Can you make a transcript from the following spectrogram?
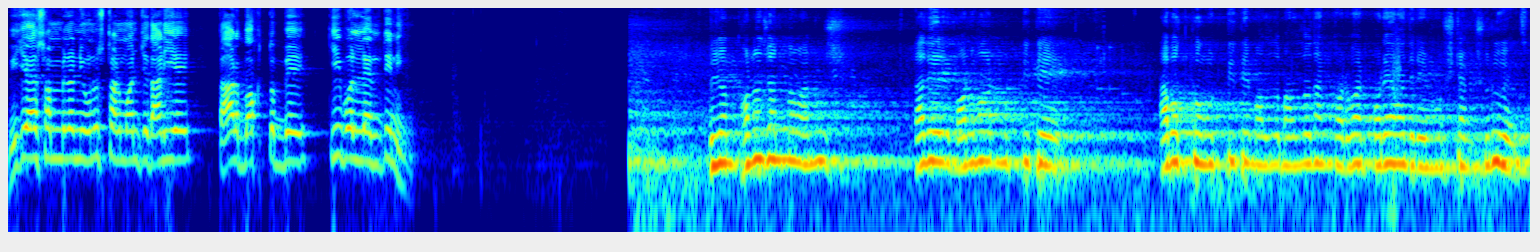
বিজয়া সম্মেলনী অনুষ্ঠান মঞ্চে দাঁড়িয়ে তার বক্তব্যে কি বললেন তিনি? দুজন ক্ষণজন্ম মানুষ, তাদের মর্মর মূর্তিতে আবক্ষ মূর্তিতে মাল্য মাল্যদান করবার পরে আমাদের এই অনুষ্ঠান শুরু হয়েছে।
